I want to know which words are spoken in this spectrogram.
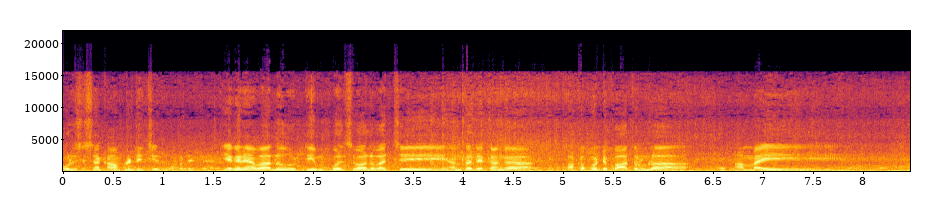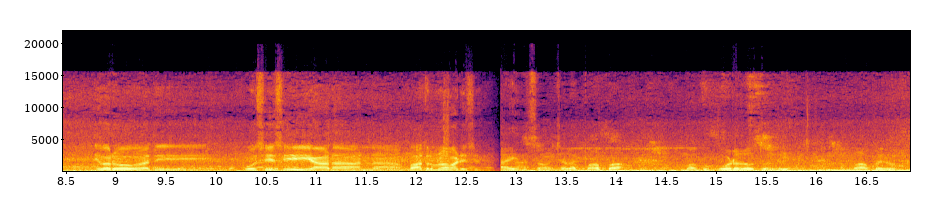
పోలీస్ స్టేషన్ కంప్లైంట్ ఇచ్చారు. ఇకనే వాళ్ళు టీం పోలీస్ వాళ్ళు వచ్చి అంత లెక్కంగా పక్కపొంటి బాత్రూంలో అమ్మాయి ఎవరో అది పోసేసి ఆడ నా బాత్రూంలో పడేసింది. ఐదు సంవత్సరాల పాప మాకు కోడలు అవుతుంది పాప యొక్క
